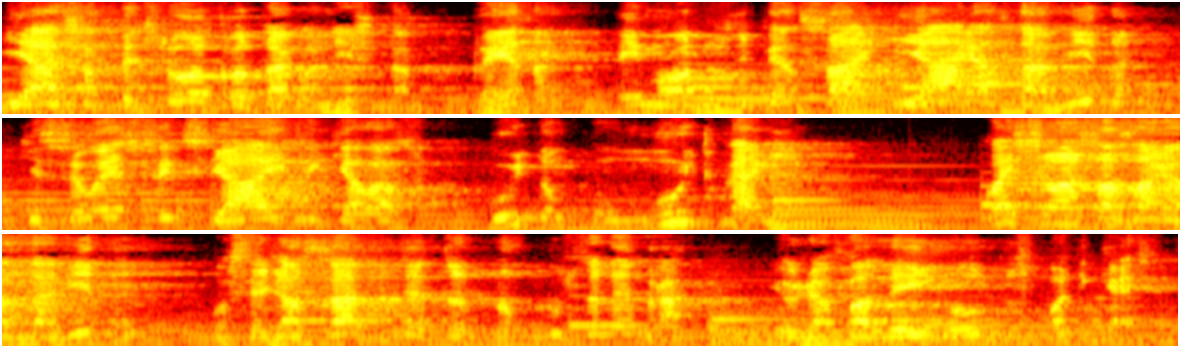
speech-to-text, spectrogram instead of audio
E essa pessoa protagonista plena tem modos de pensar e áreas da vida que são essenciais e que elas cuidam com muito carinho. Quais são essas áreas da vida? Você já sabe, entretanto, não custa lembrar. Eu já falei em outros podcasts.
